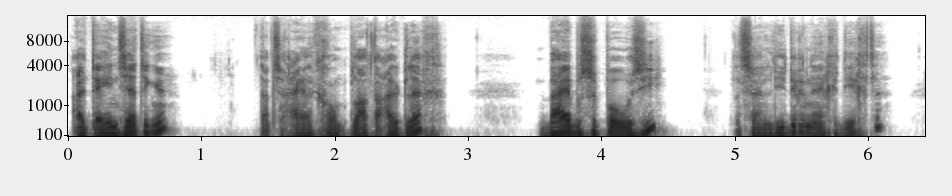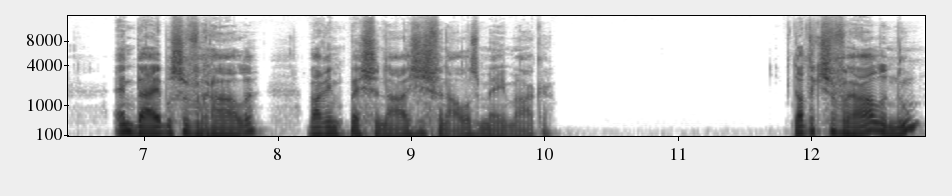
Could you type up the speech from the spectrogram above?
uiteenzettingen, dat is eigenlijk gewoon platte uitleg, Bijbelse poëzie, dat zijn liederen en gedichten, en Bijbelse verhalen waarin personages van alles meemaken. Dat ik ze verhalen noem,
